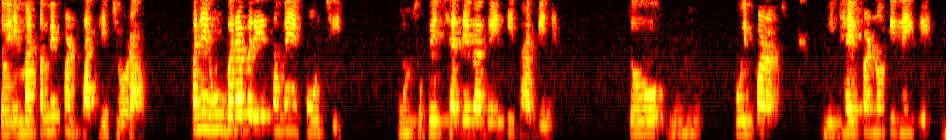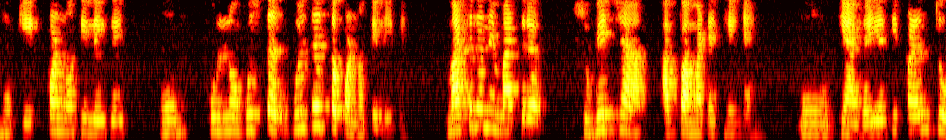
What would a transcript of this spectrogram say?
તો એમાં તમે પણ સાથે જોડાઓ. અને હું બરાબર એ સમયે પહોંચી. હું શુભેચ્છા દેવા ગઈ હતી ભાભીને. તો હું કોઈ પણ મીઠાઈ પણ નહોતી લઈ ગઈ, હું કેક પણ નહોતી લઈ ગઈ, હું ફૂલનો ગુસ્ત, ગુલદસ્તો પણ નહોતી લઈ ગઈ. માત્ર ને માત્ર શુભેચ્છા આપવા માટે થઈને હું ત્યાં ગઈ હતી પરંતુ,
